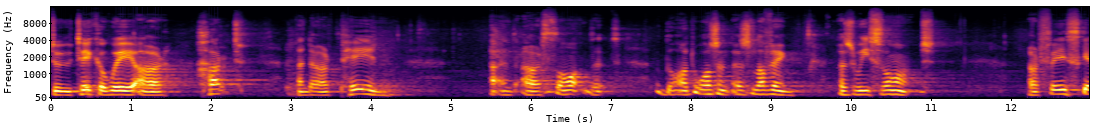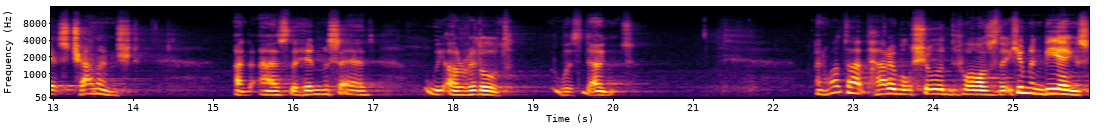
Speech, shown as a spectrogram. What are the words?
to take away our hurt and our pain and our thought that God wasn't as loving as we thought. Our faith gets challenged. And as the hymn said, we are riddled with doubt. And what that parable showed was that human beings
